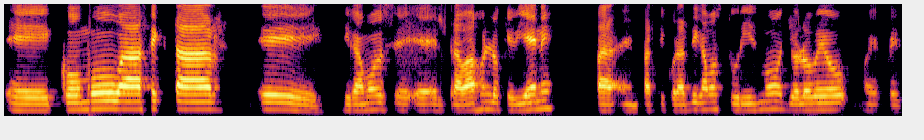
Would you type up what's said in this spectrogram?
Eh, ¿Cómo va a afectar eh, digamos, eh, eh, el trabajo en lo que viene, en particular, digamos, turismo, yo lo veo, eh, pues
